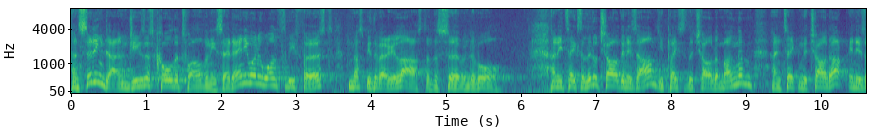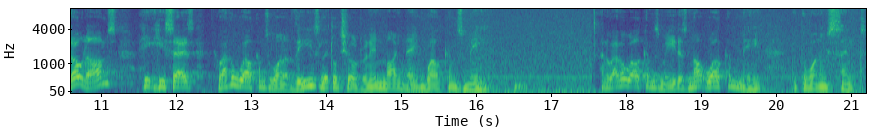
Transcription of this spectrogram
And sitting down, Jesus called the twelve, and he said, Anyone who wants to be first must be the very last and the servant of all. And he takes a little child in his arms, he places the child among them, and taking the child up in his own arms, he, he says, Whoever welcomes one of these little children in my name welcomes me. And whoever welcomes me does not welcome me, but the one who sent.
